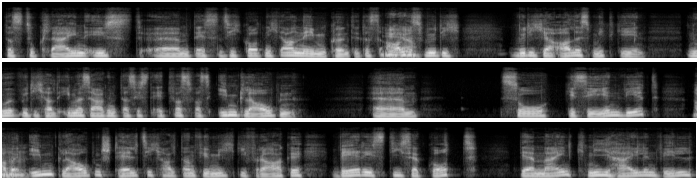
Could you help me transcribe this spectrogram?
das zu klein ist, ähm, dessen sich Gott nicht annehmen könnte. Das ja. alles würde ich, würde ich ja alles mitgehen. Nur würde ich halt immer sagen, das ist etwas, was im Glauben ähm, so gesehen wird. Aber mhm. im Glauben stellt sich halt dann für mich die Frage, wer ist dieser Gott, der mein Knie heilen will,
